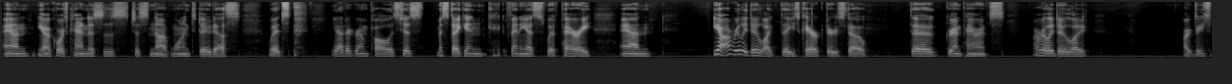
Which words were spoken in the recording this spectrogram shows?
And yeah, of course, Candace is just not wanting to do this, which, yeah, their grandpa is just mistaking Phineas with Perry. And yeah, I really do like these characters, though. The grandparents, I really do like. These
